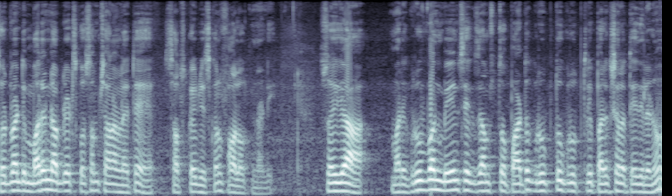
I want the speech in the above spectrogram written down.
సో ఇటువంటి మరిన్ని అప్డేట్స్ కోసం ఛానల్ అయితే సబ్స్క్రైబ్ చేసుకొని ఫాలో అవుతుండండి. సో ఇక మరి గ్రూప్ వన్ మెయిన్స్ ఎగ్జామ్స్తో పాటు గ్రూప్ టూ గ్రూప్ త్రీ పరీక్షల తేదీలను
